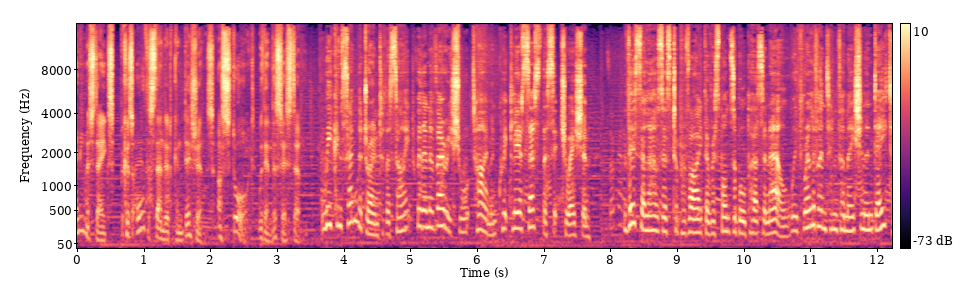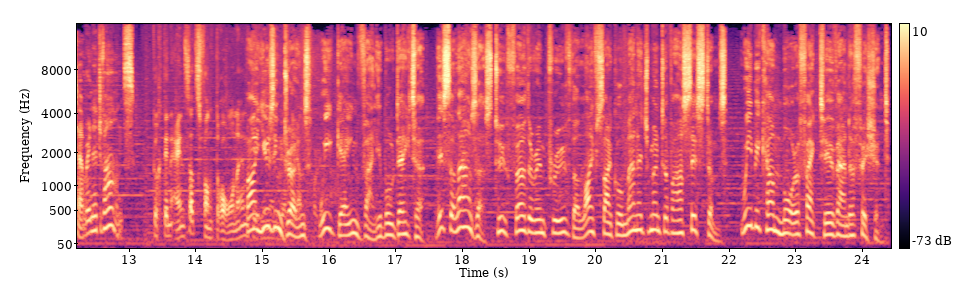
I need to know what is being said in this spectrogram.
any mistakes because all the standard conditions are stored within the system. We can send the drone to the site within a very short time and quickly assess the situation. This allows us to provide the responsible personnel with relevant information and data in advance. Durch den Einsatz von Drohnen By using drones, we gain valuable data. This allows us to further improve the lifecycle management of our systems. We become more effective and efficient.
